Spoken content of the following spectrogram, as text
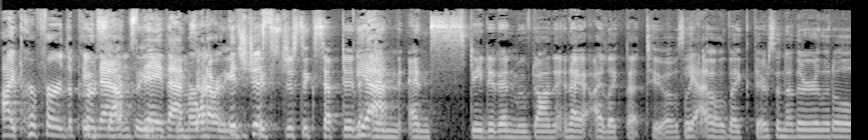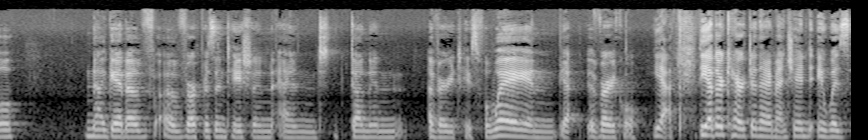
I prefer the pronouns they them or whatever. It's just it's just accepted Yeah. and and stated and moved on. And I I like that too. I was like, Yeah. oh, like there's another little nugget of of representation and done in a very tasteful way. And yeah, very cool. yeah. The other character that I mentioned, it was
